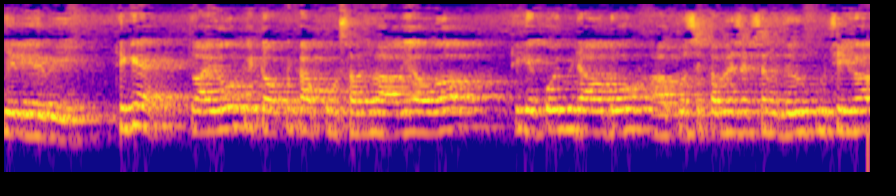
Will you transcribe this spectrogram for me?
के लिए भी। ठीक है? तो आई होप ये टॉपिक आपको समझ में आ गया होगा। ठीक है, कोई भी डाउट हो, आप उसे कमेंट सेक्शन में ज़रूर पूछिएगा।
